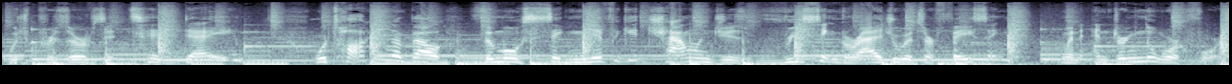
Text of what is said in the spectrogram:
which preserves it today. We're talking about the most significant challenges recent graduates are facing when entering the workforce.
